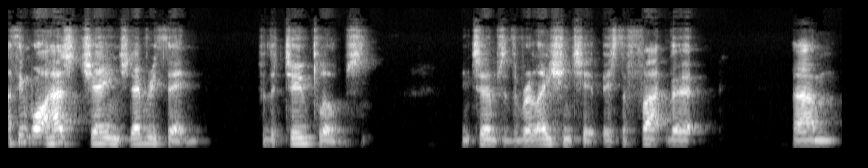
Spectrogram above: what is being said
I think what has changed everything for the two clubs in terms of the relationship is the fact that um,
